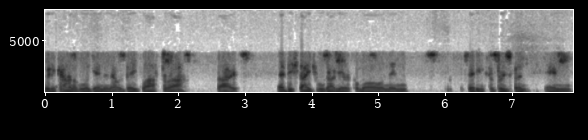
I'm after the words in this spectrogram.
Winter Carnival again, and that would be last hurrah. So, at this stage, we'll go Miracle Mile and then set him for Brisbane and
